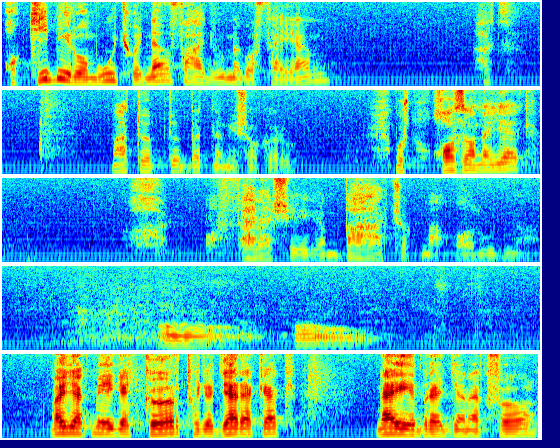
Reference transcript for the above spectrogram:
Ha kibírom úgy, hogy nem fájdul meg a fejem, hát már több, többet nem is akarok. Most hazamegyek, a feleségem bárcsak már aludna. Ó, ó. Megyek még egy kört, hogy a gyerekek ne ébredjenek föl,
